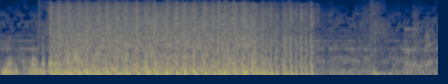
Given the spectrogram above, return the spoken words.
को लग रहा है। लग रहा है।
